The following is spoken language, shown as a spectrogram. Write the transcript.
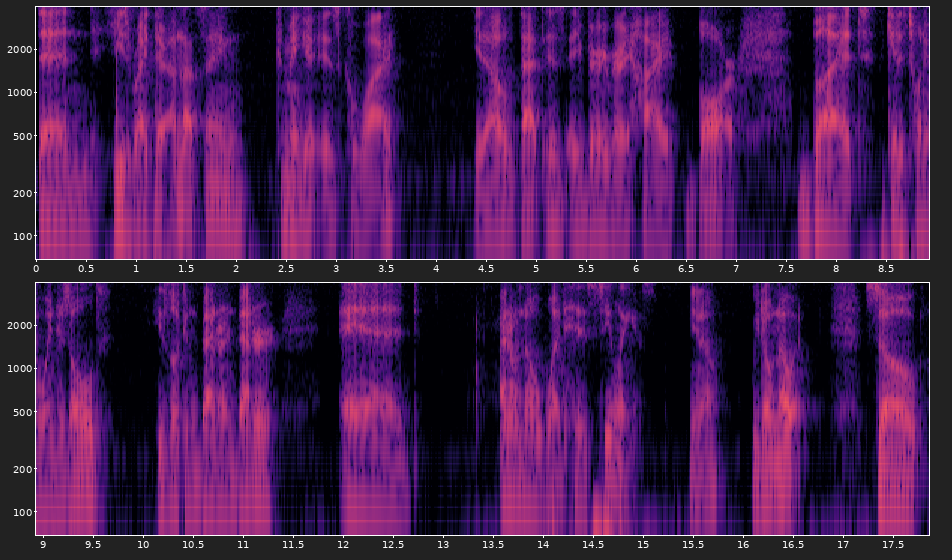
then he's right there. I'm not saying Kuminga is Kawhi. You know, that is a very, very high bar. But the kid is 21 years old. He's looking better and better. And I don't know what his ceiling is. You know, we don't know it. So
